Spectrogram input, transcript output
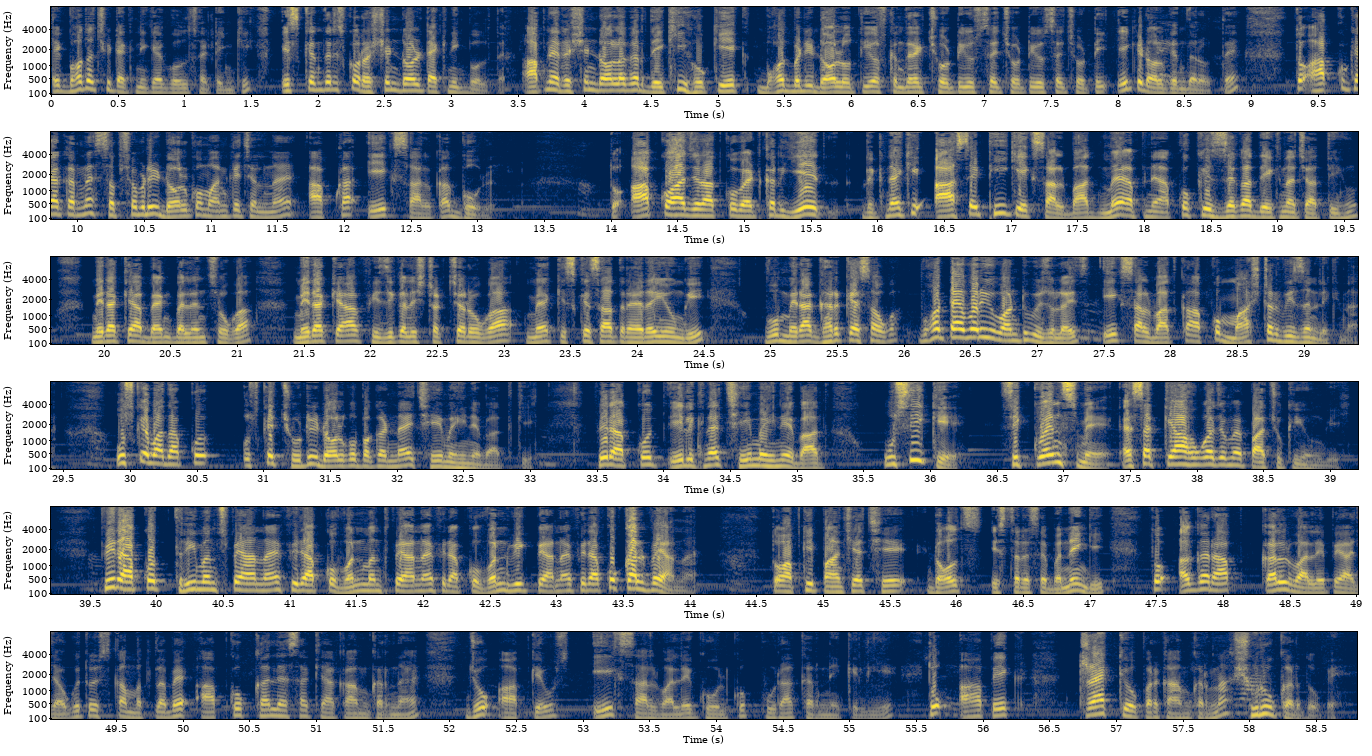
एक बहुत अच्छी टेक्निक है गोल सेटिंग की। इसके अंदर इसको रशियन डॉल टेक्निक बोलते हैं। आपने रशियन डॉल अगर देखी हो कि एक बहुत बड़ी डॉल होती है, उसके अंदर एक छोटी, उससे छोटी उससे छोटी, एक ही डॉल के अंदर होते हैं तो आपको क्या करना है? सबसे बड़ी डॉल को मान के चलना है आपका एक साल का गोल तो आपको आज रात को बैठकर ये लिखना है कि आज से ठीक एक साल बाद मैं अपने आप को किस जगह देखना चाहती हूँ? मेरा क्या बैंक बैलेंस होगा? मेरा क्या फ़िज़िकल स्ट्रक्चर होगा? मैं किसके साथ रह रही होंगी? वो मेरा घर कैसा होगा? Whatever you want to visualise एक साल बाद का आपको मास्टर विजन लिखना है। उसके बाद आपको उसके छोटी डॉल को पकड़ना है छह महीने बाद की। फिर आपको ये लिखना है छह महीने बाद। उसी के सिक्वेंस में ऐसा क्या होगा जो मैं पा चुकी होंगी? फिर आपको थ्री मंथ्स पे आना है फिर आपको वन मंथ पे आना है फिर आपको वन वीक पे आना है फिर आपको कल पे आना है। तो आपकी पाँच या छह डॉल्स इस तरह से बनेंगी। तो अगर आप कल वाले पे आ जाओगे तो इसका मतलब है आपको कल ऐसा क्या काम करना है, जो आपके उस एक साल वाले गोल को पूरा करने के लिए। तो आप एक ट्रैक के ऊपर काम करना शुरू कर दोगे।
